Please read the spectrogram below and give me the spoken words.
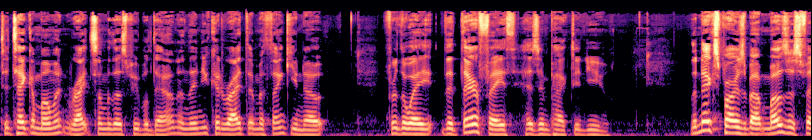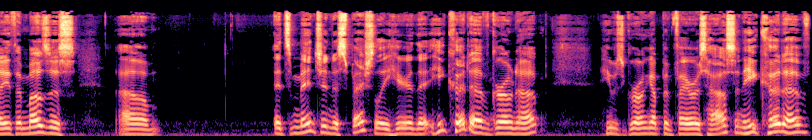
to take a moment and write some of those people down, and then you could write them a thank you note for the way that their faith has impacted you. The next part is about Moses' faith, and Moses, um, it's mentioned especially here that he could have grown up. He was growing up in Pharaoh's house, and he could have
